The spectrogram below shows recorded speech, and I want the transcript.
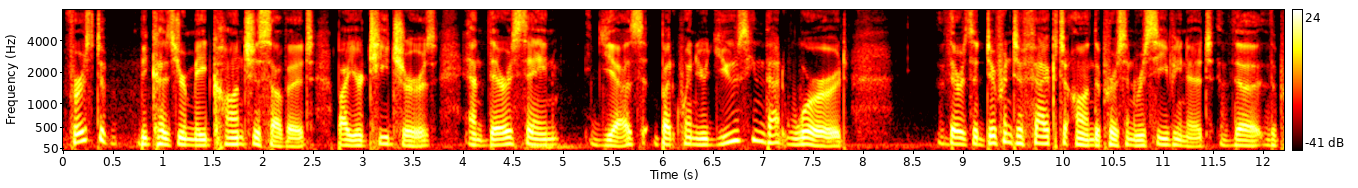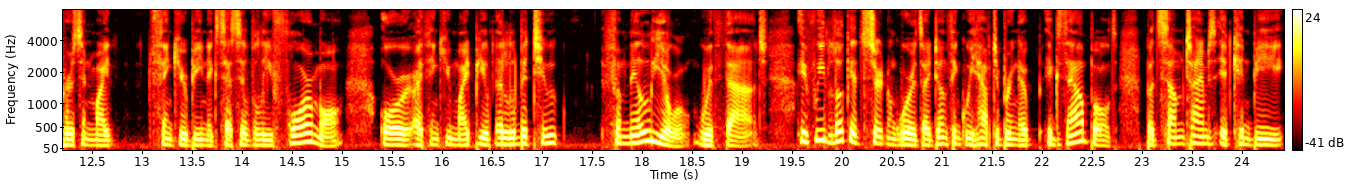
first because you're made conscious of it by your teachers and they're saying yes, but when you're using that word there's a different effect on the person receiving it. The the person might think you're being excessively formal or I think you might be a little bit too familial with that. If we look at certain words, I don't think we have to bring up examples, but sometimes it can be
